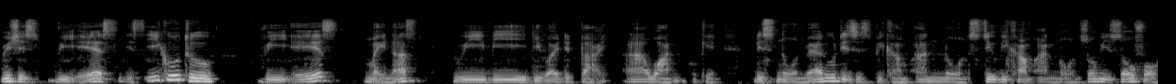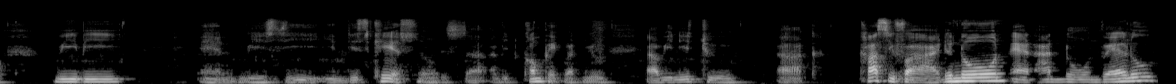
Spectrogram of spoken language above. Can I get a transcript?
Which is VS is equal to VS minus VB divided by R1 okay this known value this is become unknown still become unknown. So we solve for VB and VC in this case. So it's uh, a bit complex but we, uh, we need to uh, classify the known and unknown value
